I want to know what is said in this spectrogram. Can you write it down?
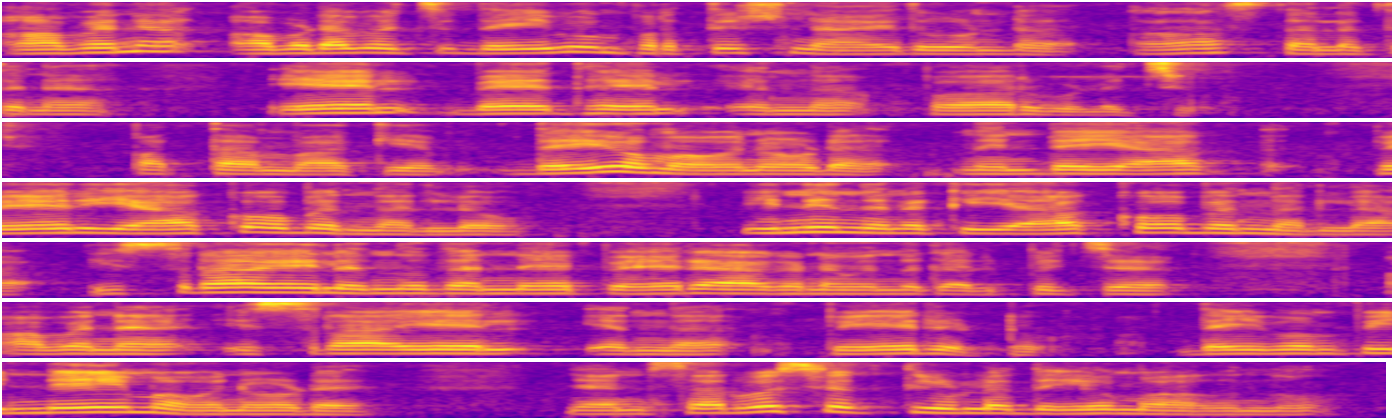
അവന് അവിടെ വെച്ച് ദൈവം പ്രത്യക്ഷനായതുകൊണ്ട് ആ സ്ഥലത്തിന് ഏൽ ബേധേൽ എന്ന് പേർ വിളിച്ചു. പത്താം വാക്യം ദൈവം അവനോട് നിന്റെ യാ പേര് യാക്കോബ് എന്നല്ലോ ഇനി നിനക്ക് യാക്കോബ് എന്നല്ല ഇസ്രായേൽ എന്ന് തന്നെ പേരാകണമെന്ന് കൽപ്പിച്ച് അവന് ഇസ്രായേൽ എന്ന് പേരിട്ടു. ദൈവം പിന്നെയും അവനോട് ഞാൻ സർവശക്തിയുള്ള ദൈവമാകുന്നു.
